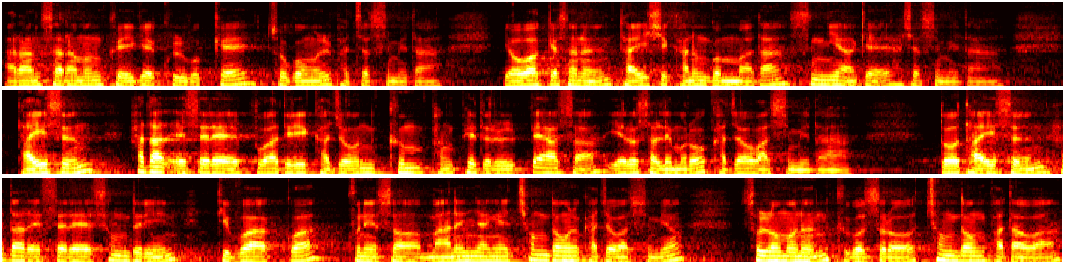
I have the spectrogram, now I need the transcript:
아람 사람은 그에게 굴복해 조공을 바쳤습니다. 여호와께서는 다윗이 가는 곳마다 승리하게 하셨습니다. 다윗은 하닷 에셀의 부하들이 가져온 금 방패들을 빼앗아 예루살렘으로 가져왔습니다. 또 다윗은 하닷 에셀의 성들인 디브아과 군에서 많은 양의 청동을 가져왔으며 솔로몬은 그곳으로 청동 바다와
